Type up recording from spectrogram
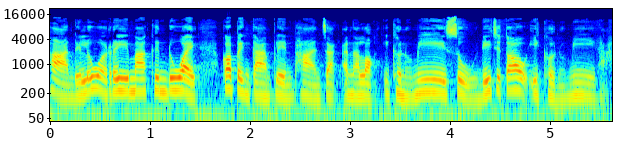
ผ่าน Delivery มากขึ้นด้วย ก็เป็นการเปลี่ยนผ่านจาก Analog Economy สู่ Digital Economy ค่ะ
